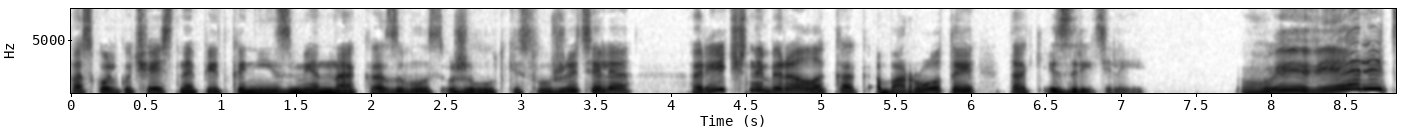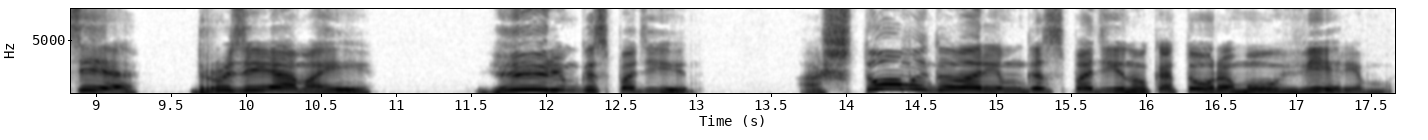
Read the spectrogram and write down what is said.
Поскольку часть напитка неизменно оказывалась в желудке служителя, речь набирала как обороты, так и зрителей. «Вы верите, друзья мои?» «Верим, господин!» «А что мы говорим господину, которому верим?»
